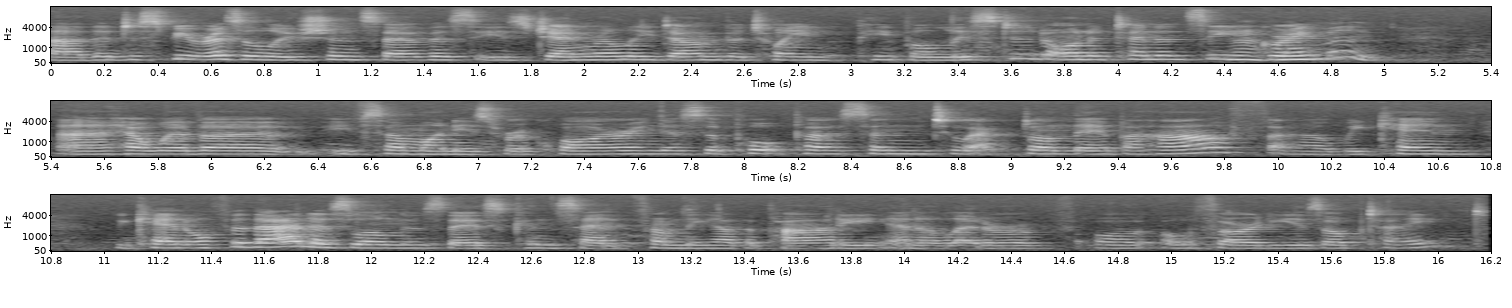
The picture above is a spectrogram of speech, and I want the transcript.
Uh, the dispute resolution service is generally done between people listed on a tenancy Mhm. agreement. Uh, however, if someone is requiring a support person to act on their behalf, uh, we can we can offer that as long as there's consent from the other party and a letter of authority is obtained.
